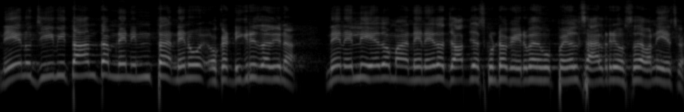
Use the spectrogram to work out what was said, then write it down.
నేను జీవితాంతం నేను ఇంత నేను ఒక డిగ్రీ చదివిన. నేను వెళ్ళి ఏదో మా నేను ఏదో జాబ్ చేసుకుంటే ఒక ఇరవై ముప్పై వేలు శాలరీ వస్తుంది అవన్నీ చేసుకో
